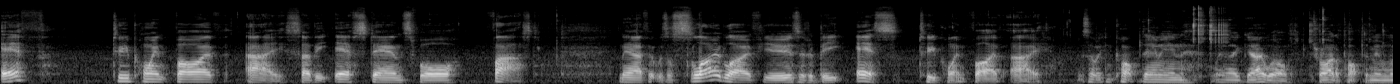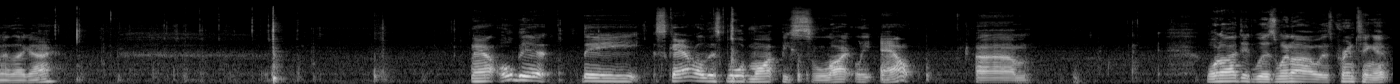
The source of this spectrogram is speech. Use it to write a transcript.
F 2.5A. So the F stands for fast. Now if it was a slow blow fuse it would be S 2.5A. So we can pop them in where they go, well try to pop them in where they go. Now, albeit the scale of this board might be slightly out, um, what I did was when I was printing it,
